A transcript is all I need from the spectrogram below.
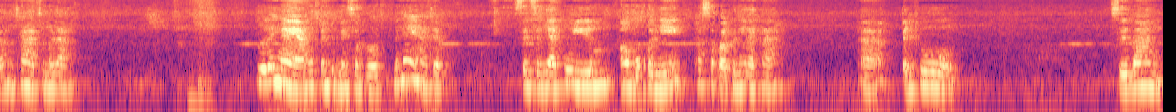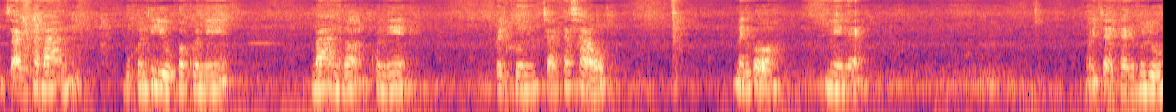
ต่างชาติใช่ไหมล่ะรู้ได้ไงอะว่าเป็นทะเบียนสมรสไม่แน่อาจจะ เซ็นสัญญากู้ยืมเอาบุคคลนี้พาสปอร์ตคนนี้แหละคะอ่าเป็นผู้ ซื้อบ้านจ่ายค่าบ้าน บุคคลที่อยู่กับคนนี้ บ้านก็คนนี้ เป็นคนจ่ายค่าเช่าแมนบอนี่แหละไว้ใจใครก็ไม่รู้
